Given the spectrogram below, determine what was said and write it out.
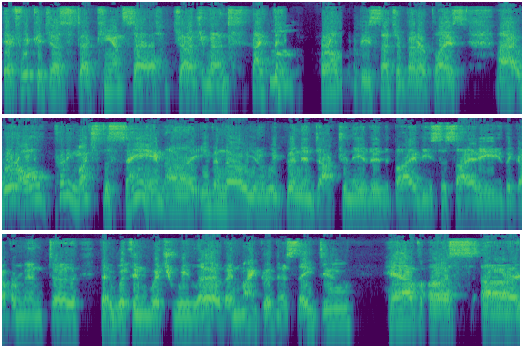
if we could just uh, cancel judgment, I think mm world would be such a better place. Uh, we're all pretty much the same, uh, even though you know we've been indoctrinated by the society, the government uh, that within which we live. And my goodness, they do have us uh,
